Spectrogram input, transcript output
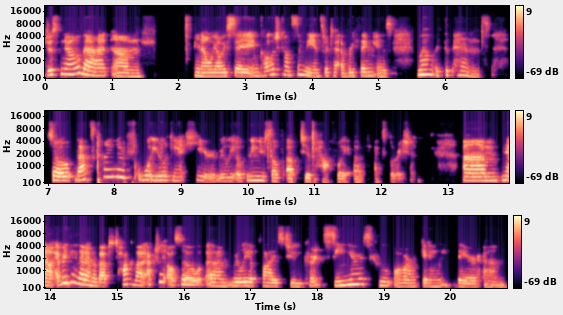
just know that, um, you know, we always say in college counseling, the answer to everything is, well, it depends. So that's kind of what you're looking at here, really opening yourself up to a pathway of exploration. Um, now, everything that I'm about to talk about actually also um, really applies to current seniors who are getting their um,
